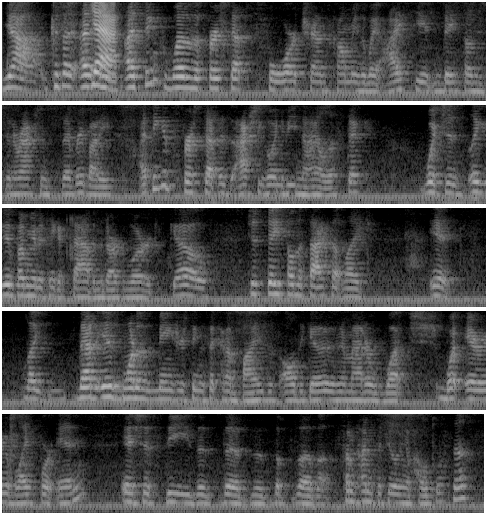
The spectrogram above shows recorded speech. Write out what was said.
Yeah, because I, I, Yeah. I, I think one of the first steps for trans comedy, the way I see it, and based on just interactions with everybody, I think its first step is actually going to be nihilistic, which is like if I'm going to take a stab in the dark of where to go, just based on the fact that like it's like that is one of the major things that kind of binds us all together, no matter what sh- what area of life we're in. It's just the the the, the, the, the, the sometimes the feeling of hopelessness.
